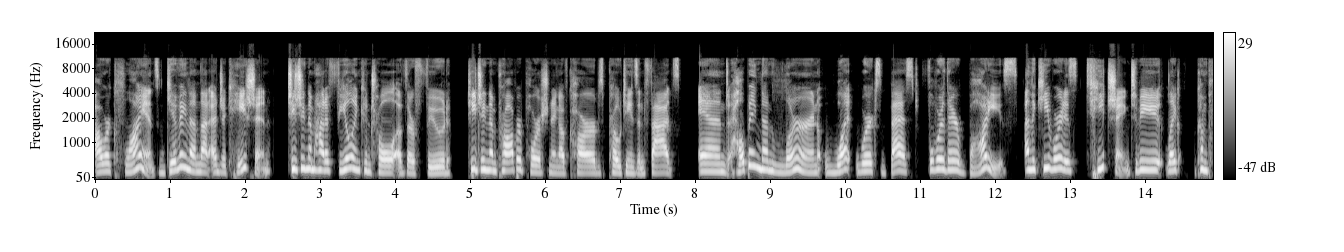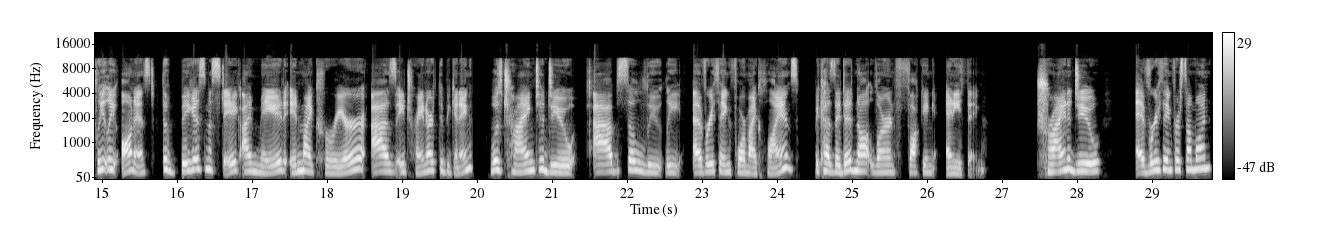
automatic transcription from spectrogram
our clients, giving them that education, teaching them how to feel in control of their food, teaching them proper portioning of carbs, proteins, and fats, and helping them learn what works best for their bodies. And the key word is teaching. To be like completely honest, the biggest mistake I made in my career as a trainer at the beginning was trying to do absolutely everything for my clients because they did not learn fucking anything. Trying to do everything for someone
